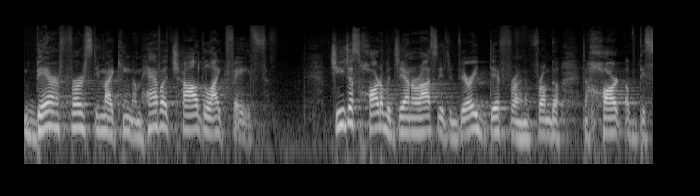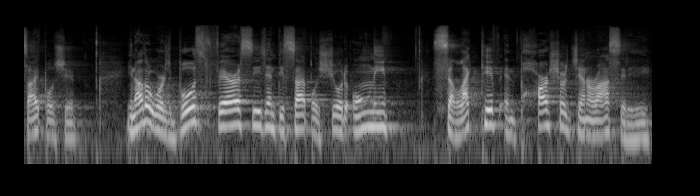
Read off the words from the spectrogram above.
They're first in my kingdom. Have a childlike faith. Jesus' heart of generosity is very different from the, the heart of discipleship. In other words, both Pharisees and disciples showed only selective and partial generosity,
